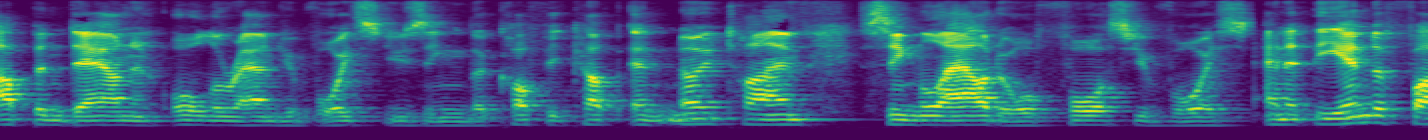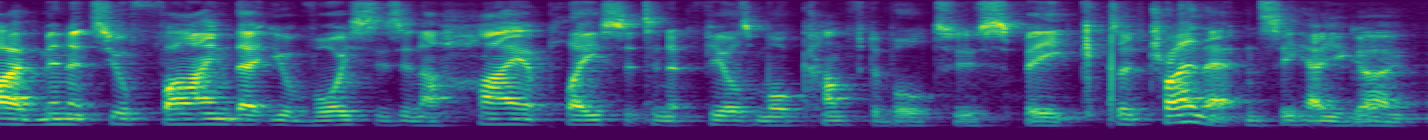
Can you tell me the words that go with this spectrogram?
up and down and all around your voice using the coffee cup and no time sing loud or force your voice. And at the end of five minutes, you'll find that your voice is in a higher place and it feels more comfortable to speak. So try that and see how you go.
